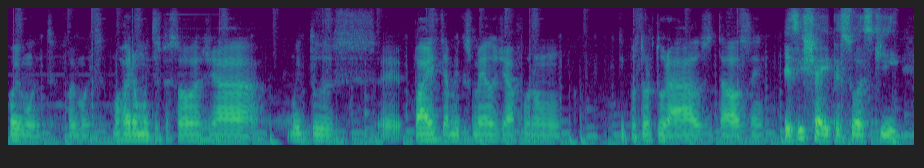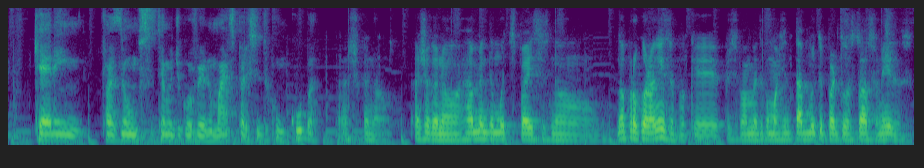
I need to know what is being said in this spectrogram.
Foi, foi muito, foi muito. Morreram muitas pessoas, já muitos eh, pais de amigos meus já foram tipo torturados e tal, assim. Existe aí pessoas que querem fazer um sistema de governo mais parecido com Cuba? Acho que não. Acho que não. Realmente muitos países não, não procuram isso, porque principalmente como a gente está muito perto dos Estados Unidos,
